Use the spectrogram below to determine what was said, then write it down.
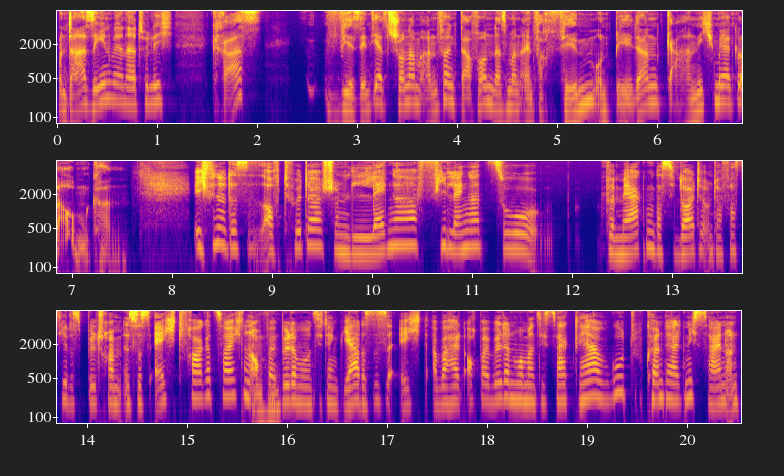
Und da sehen wir natürlich krass, wir sind jetzt schon am Anfang davon, dass man einfach Filmen und Bildern gar nicht mehr glauben kann. Ich finde, das ist auf Twitter schon länger, viel länger zu bemerken, dass die Leute unter fast jedes Bild schreiben, ist es echt? Fragezeichen. Auch mhm. bei Bildern, wo man sich denkt, ja, das ist echt. Aber halt auch bei Bildern, wo man sich sagt, ja, gut, könnte halt nicht sein. Und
